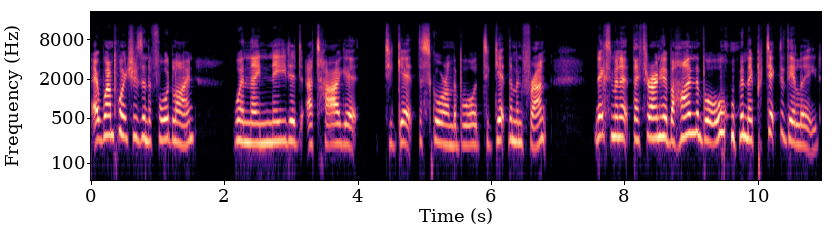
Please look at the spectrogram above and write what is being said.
at one point, she was in the forward line when they needed a target to get the score on the board, to get them in front. Next minute, they've thrown her behind the ball when they protected their lead.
